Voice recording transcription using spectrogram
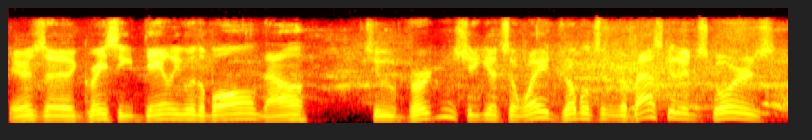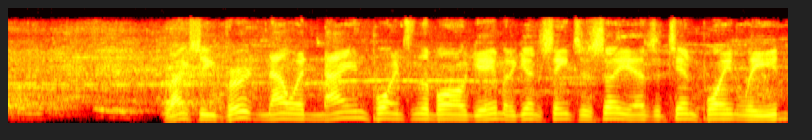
There's uh, Gracie Daly with the ball. Now to Burton. She gets away, dribbles into the basket, and scores. Lexi Burton now at nine points in the ball game. And again, St. Cecilia has a 10 point lead.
